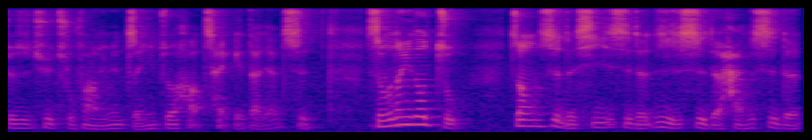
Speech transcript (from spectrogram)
就是去厨房里面整一桌好菜给大家吃，什么东西都煮，中式的、西式的、日式的、韩式的、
